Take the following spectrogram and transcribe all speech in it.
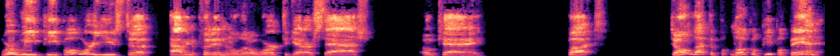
We're weed people. We're used to having to put in a little work to get our stash. Okay. But don't let the local people ban it.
